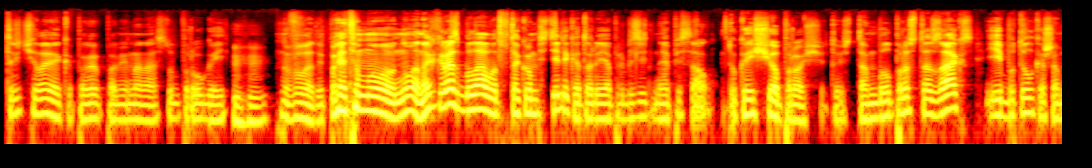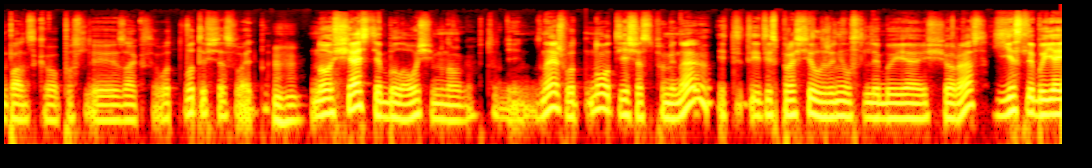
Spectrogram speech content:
три человека, помимо нас, супругой. Угу. Вот, и поэтому, ну, она как раз была вот в таком стиле, который я приблизительно описал. Только еще проще. То есть там был просто ЗАГС и бутылка шампанского после ЗАГСа. Вот, вот и вся свадьба. Угу. Но счастья было очень много в тот день. Знаешь, вот, ну вот я сейчас вспоминаю, и ты, и ты спросил, женился ли бы я еще раз. Если бы я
